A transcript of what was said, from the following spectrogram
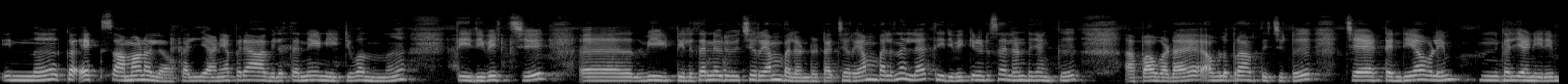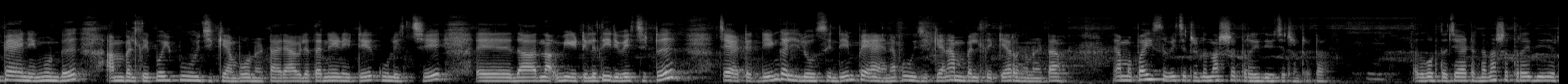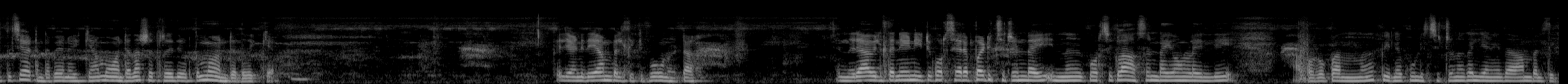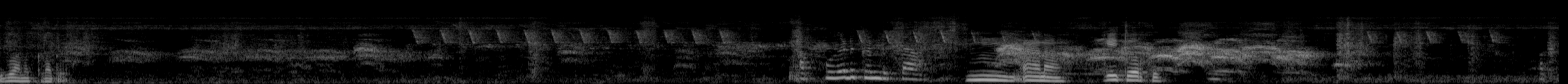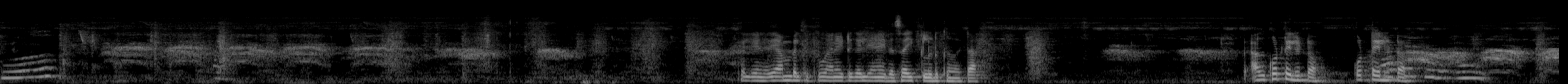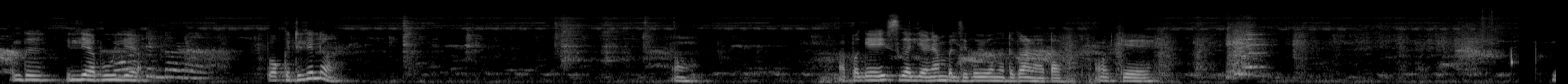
ഇന്ന് എക്സാം ആണല്ലോ. കല്യാണി അപ്പോൾ രാവിലെ തന്നെ എണീറ്റ് വന്ന് തിരി വെച്ച് വീട്ടിൽ തന്നെ ഒരു ചെറിയ അമ്പലം ഉണ്ട് കേട്ടോ ചെറിയ അമ്പലം എന്നല്ല തിരി വെക്കുന്ന ഒരു സ്ഥലമുണ്ട് ഞങ്ങൾക്ക് അപ്പോൾ അവിടെ അവൾ പ്രാർത്ഥിച്ചിട്ട് ചേട്ടന്റെയും അവളെയും കല്യാണിയുടെയും പേനയും കൊണ്ട് അമ്പലത്തിൽ പോയി പൂജിക്കാൻ പോകണം കേട്ടോ രാവിലെ തന്നെ എണീറ്റ് കുളിച്ച് ഇതാ വീട്ടിൽ തിരി വെച്ചിട്ട് ചേട്ടന്റെയും കല്ലൂസിന്റെയും പേന പൂജിക്കാൻ അമ്പലത്തേക്ക് ഇറങ്ങണം കേട്ടോ അമ്മ പൈസ വെച്ചിട്ടുണ്ട് നക്ഷത്രം എഴുതി വെച്ചിട്ടുണ്ട് കേട്ടോ അത് കൊടുത്ത് ചേട്ടന്റെ നക്ഷത്രം എഴുതി എടുത്ത് ചേട്ടന്റെ പേന വയ്ക്കാം മോന്റെ നക്ഷത്രം എഴുതി കൊടുത്ത് മോന്റെത് വയ്ക്കാം. കല്യാണി ദേ അമ്പലത്തേക്ക് പോകണം കേട്ടോ ഇന്ന് രാവിലെ തന്നെ എണീറ്റ് കുറച്ച് നേരം പഠിച്ചിട്ടുണ്ടായി. ഇന്ന് കുറച്ച് ക്ലാസ് ഉണ്ടായി ഓൺലൈനിൽ അപ്പോൾ വന്ന് പിന്നെ കുളിച്ചിട്ടാണ് കല്യാണി ഇതാ അമ്പലത്തേക്ക് പോകാൻ നിൽക്കുന്നത് ആണോ. ഗേറ്റ് വർക്ക് അപ്പു കല്യാണി അമ്പലത്തിൽ പോകാനായിട്ട് കല്യാണിയുടെ സൈക്കിൾ എടുക്കുന്നു കേട്ടോ. അത് കൊട്ടയിലിട്ടോ? കൊട്ടയിലിട്ടോ? എന്ത്? ഇല്ല പൂവില്ല. പോക്കറ്റില്ലല്ലോ ആ. അപ്പോൾ ഗേസ് കല്യാണി അമ്പലത്തിൽ പോയി വന്നിട്ട് കാണാം കേട്ടോ. ഓക്കേ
